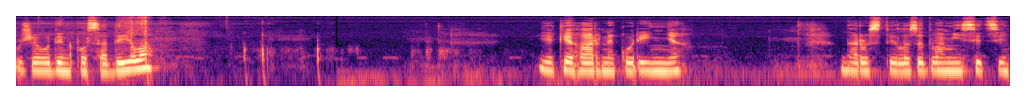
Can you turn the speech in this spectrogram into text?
Вже один посадила. Яке гарне коріння наростила за два місяці.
